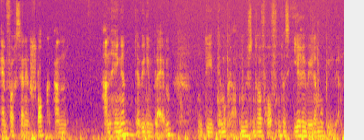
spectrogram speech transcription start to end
einfach seinen Stock an Anhängern, der wird ihm bleiben und die Demokraten müssen darauf hoffen, dass ihre Wähler mobil werden.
